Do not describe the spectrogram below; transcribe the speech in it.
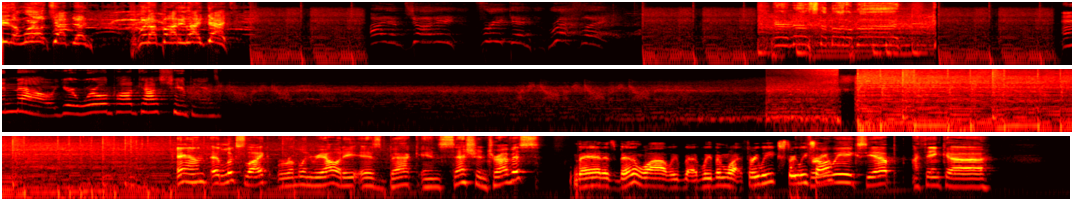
be the world champion with a body like that. I am Johnny freaking Wrestling. And that's the bottom line. And now, your World Podcast Champions. And it looks like Rumbling Reality is back in session, Travis. Man, it's been a while. We've we've been what three weeks? Three weeks Three off. weeks, yep. I think uh,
